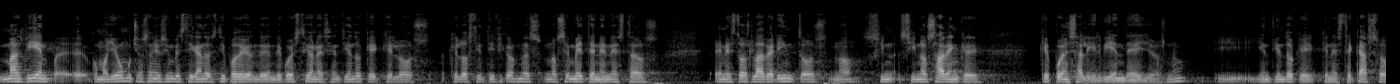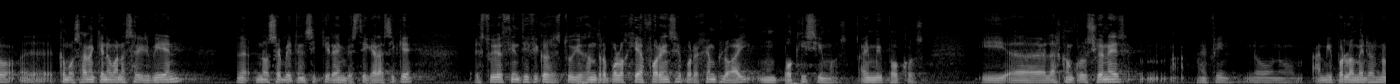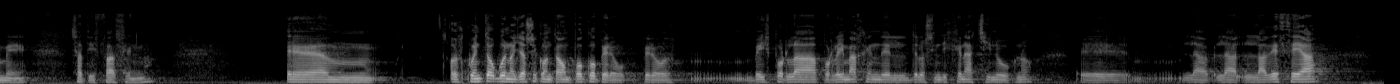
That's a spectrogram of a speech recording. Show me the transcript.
más bien, eh, como llevo muchos años investigando este tipo de, cuestiones, entiendo que, los, científicos no, se meten en estos, laberintos Si, no saben que, pueden salir bien de ellos. Y, entiendo que, en este caso, eh, como saben que no van a salir bien, eh, no se meten siquiera a investigar. Así que estudios científicos, estudios de antropología forense, por ejemplo, hay poquísimos, hay muy pocos. Y las conclusiones, en fin, a mí por lo menos no me satisfacen. ¿no? Em, os cuento, bueno, ya os he contado un poco, pero, pero veis por la, por la imagen de los indígenas Chinook, ¿no? Eh, la, DCA,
